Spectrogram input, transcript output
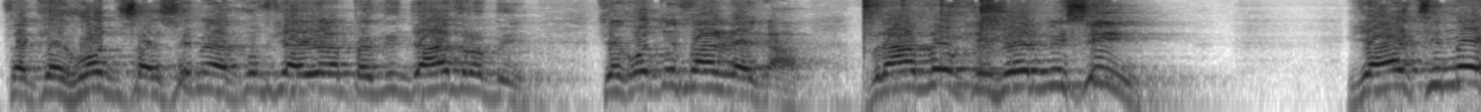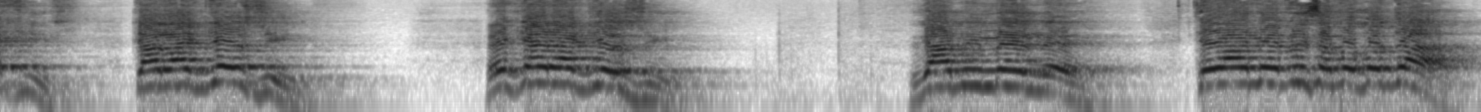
θα και εγώ τους σήμερα κούφια η ώρα 50 άνθρωποι. Και εγώ τι θα έλεγα. Μπράβο κυβέρνηση. Για έτσι με έχεις. Καραγκιόζη. Ε, καραγκιόζη. Γαμημένε. Και να με βρεις από κοντά.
